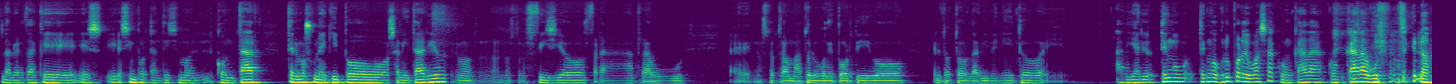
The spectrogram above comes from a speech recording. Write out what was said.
La verdad que es, es importantísimo el contar. Tenemos un equipo sanitario, tenemos nuestros fisios, Fran, Raúl, eh, nuestro traumatólogo deportivo, el doctor David Benito. A diario tengo, tengo grupos de WhatsApp con cada, con cada uno de los.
